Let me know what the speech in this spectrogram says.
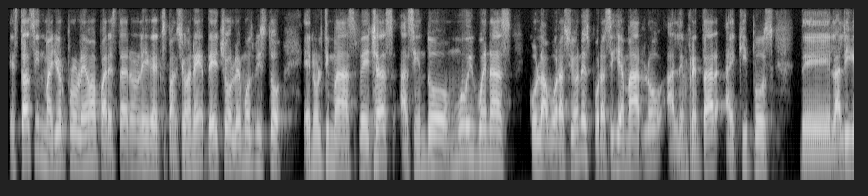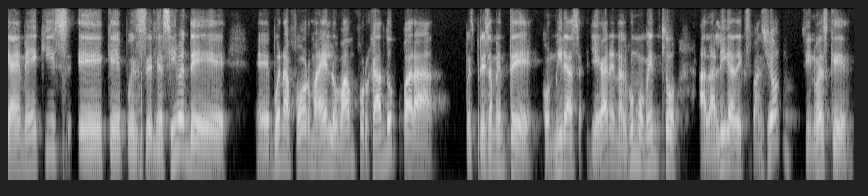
está sin mayor problema para estar en una liga de expansión. ¿eh? De hecho, lo hemos visto en últimas fechas haciendo muy buenas colaboraciones, por así llamarlo, al enfrentar a equipos de la Liga MX eh, que pues le sirven de eh, buena forma, lo van forjando para pues precisamente con miras llegar en algún momento a la liga de expansión, si no es que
